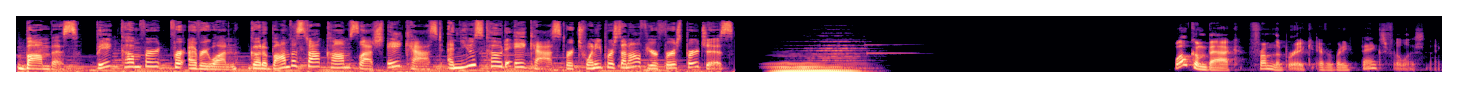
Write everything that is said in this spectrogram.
Bombas. Big comfort for everyone. Go to bombas.com slash ACAST and use code ACAST for 20% off your first purchase. Welcome back from the break, everybody. Thanks for listening.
